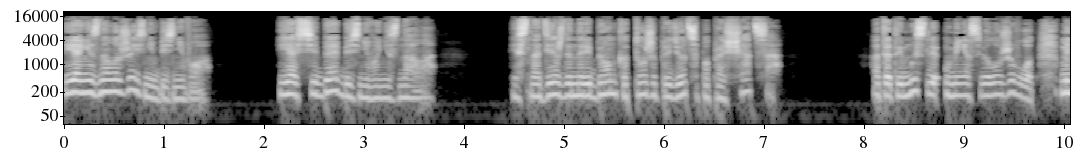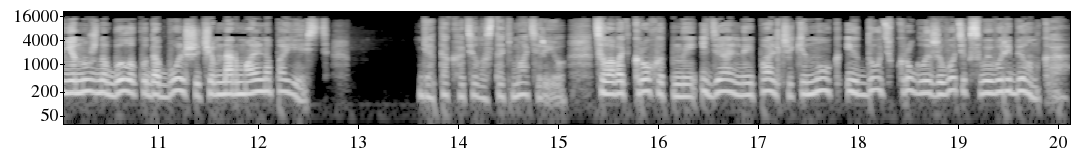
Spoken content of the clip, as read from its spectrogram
я не знала жизни без него. Я себя без него не знала. И с надеждой на ребенка тоже придется попрощаться. От этой мысли у меня свело живот. Мне нужно было куда больше, чем нормально поесть. Я так хотела стать матерью, целовать крохотные идеальные пальчики ног и дуть в круглый животик своего ребенка.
